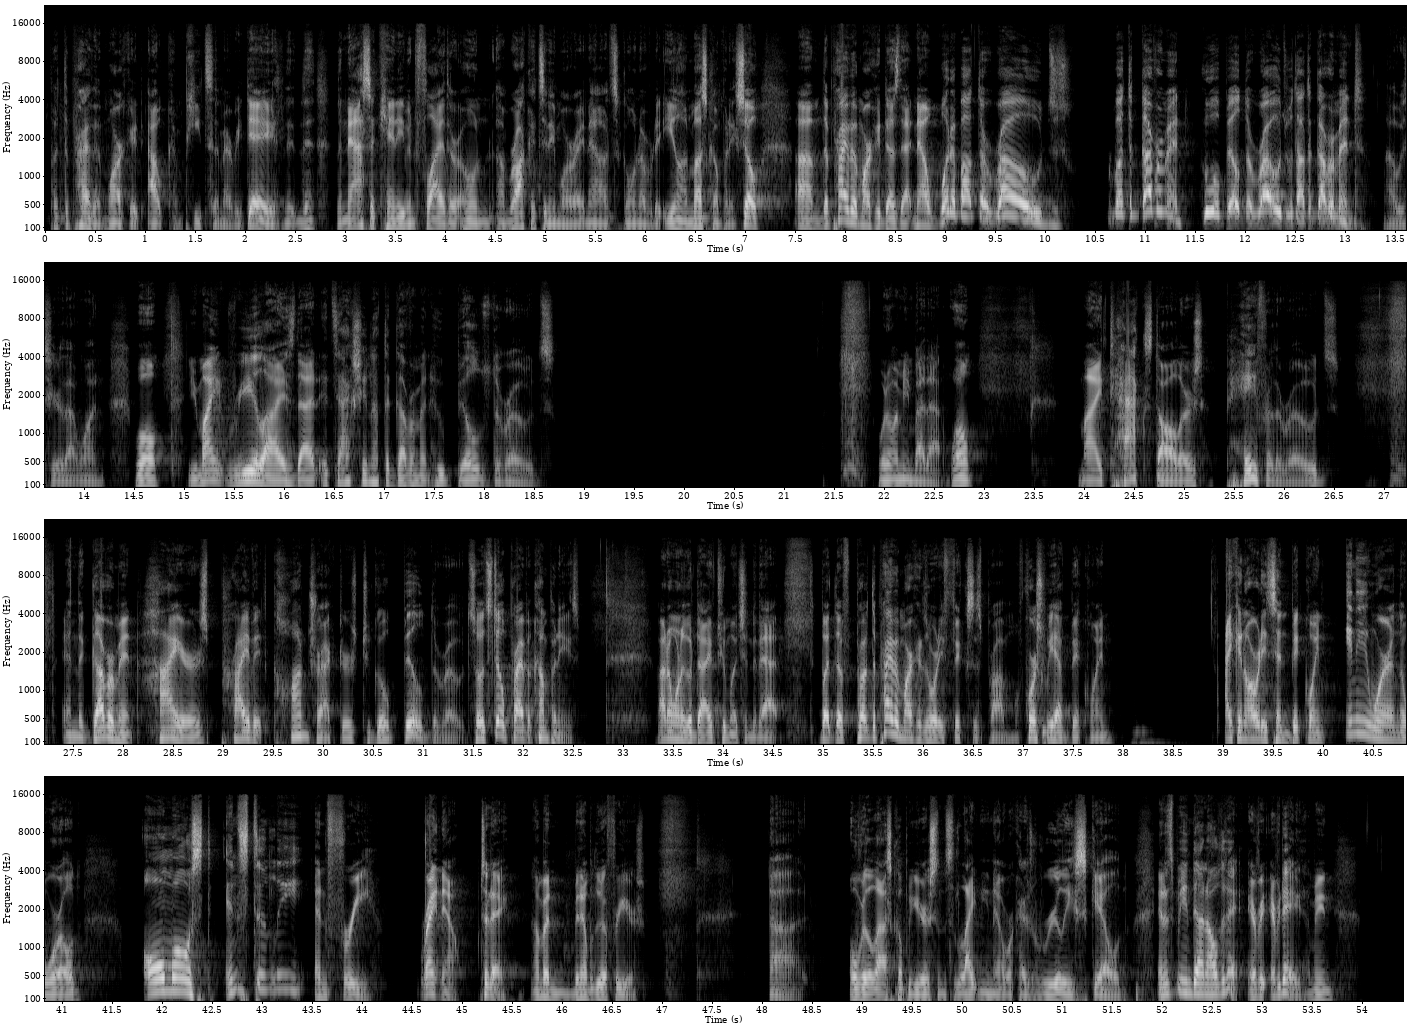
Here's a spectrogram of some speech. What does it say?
but the private market outcompetes them every day. The, the, the NASA can't even fly their own um, rockets anymore right now. It's going over to Elon Musk company. So um, the private market does that. Now, what about the roads? What about the government? Who will build the roads without the government? I always hear that one. Well, you might realize that it's actually not the government who builds the roads. What do I mean by that? Well, my tax dollars pay for the roads, and the government hires private contractors to go build the roads. So it's still private companies. I don't want to go dive too much into that. But the, the private market has already fixed this problem. Of course, we have Bitcoin. I can already send Bitcoin anywhere in the world almost instantly and free right now, today. I've been, been able to do it for years. Uh, over the last couple years since the Lightning Network has really scaled. And it's being done all the day, every, every day. I mean,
